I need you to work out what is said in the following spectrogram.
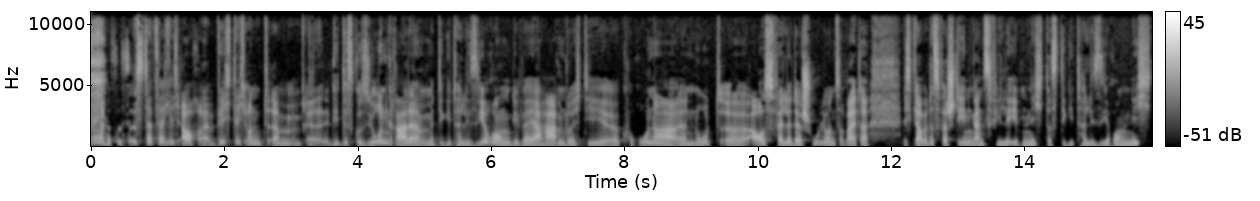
Ja, das ist, ist tatsächlich auch äh, wichtig und ähm, äh, die Diskussion gerade mit Digitalisierung, die wir ja haben durch die äh, Corona-Notausfälle äh, der Schule und so weiter. Ich glaube, das verstehen ganz viele eben nicht, dass Digitalisierung nicht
